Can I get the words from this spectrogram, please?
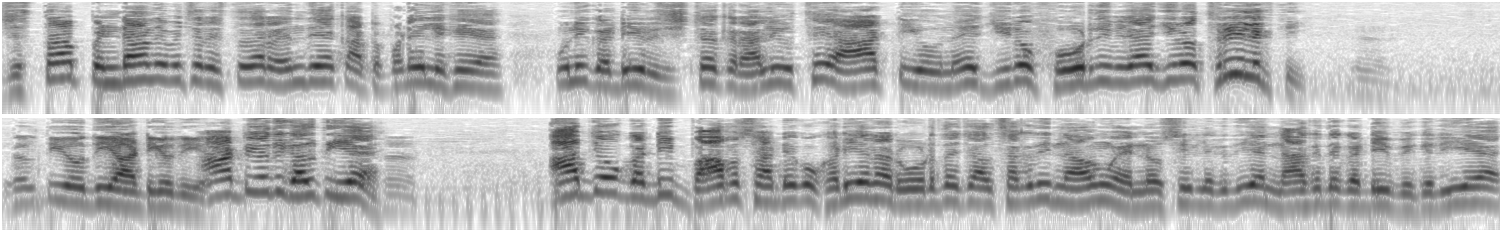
ਜਿਸ ਤਰ੍ਹਾਂ ਪਿੰਡਾਂ ਦੇ ਵਿੱਚ ਰਿਸ਼ਤੇਦਾਰ ਰਹਿੰਦੇ ਆ ਘੱਟ ਪੜ੍ਹੇ ਲਿਖੇ ਆ ਉਹਨੇ ਗੱਡੀ ਰਜਿਸਟਰ ਕਰਾ ਲਈ। ਉੱਥੇ ਆਰਟੀਓ ਨੇ 04 ਦੀ ਬਜਾਏ 03 ਲਿਖਤੀ। ਗਲਤੀ ਉਹਦੀ ਆਰਟੀਓ ਦੀ ਹੈ। ਆਰਟੀਓ ਦੀ ਗਲਤੀ ਹੈ। ਅੱਜ ਉਹ ਗੱਡੀ ਵਾਪਸ ਸਾਡੇ ਕੋਲ ਖੜੀ ਹੈ ਨਾ ਰੋਡ ਤੇ ਚੱਲ ਸਕਦੀ ਨਾ ਉਹਨੂੰ ਐਨਓਸੀ ਲਿਖਦੀ ਹੈ ਨਾ ਕਿਤੇ ਗੱਡੀ ਵਿਕਦੀ ਹੈ।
